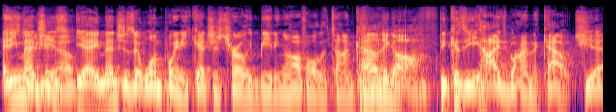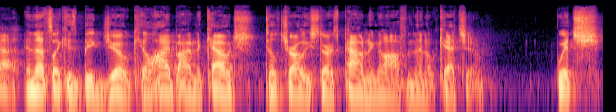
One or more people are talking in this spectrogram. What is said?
And he studio. mentions, yeah, he mentions at one point he catches Charlie beating off all the time, Pounding off. because he hides behind the couch. Yeah. and that's like his big joke. He'll hide behind the couch till Charlie starts pounding off, and then he'll catch him. Which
